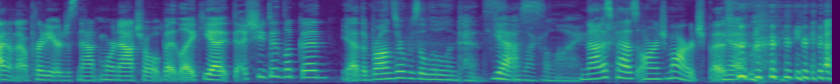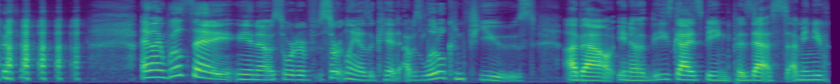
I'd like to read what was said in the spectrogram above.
I don't know, prettier, just not more natural. But like, yeah, she did look good. Yeah, the bronzer was a little intense. Yeah, I'm not gonna lie. Not as bad as Orange Marge, but Yeah. And I will say, you know, sort of, certainly as a kid, I was a little confused about, you know, these guys being possessed. I mean, you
